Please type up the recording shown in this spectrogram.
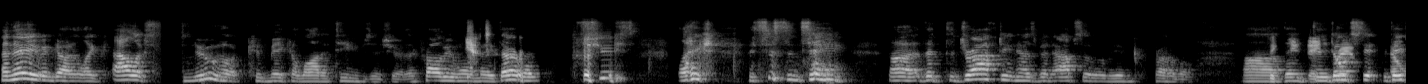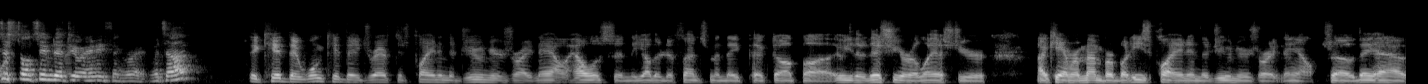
And they even got like Alex Newhook could make a lot of teams this year. They probably won't yes. make there, but jeez, like it's just insane. Uh, the, the drafting has been absolutely incredible. Uh, they, they, they don't see, they just don't seem to do anything right. What's that? The kid, the one kid they drafted is playing in the juniors right now. Helleson, the other defenseman they picked up uh, either this year or last year, I can't remember, but he's playing in the juniors right now. So they have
